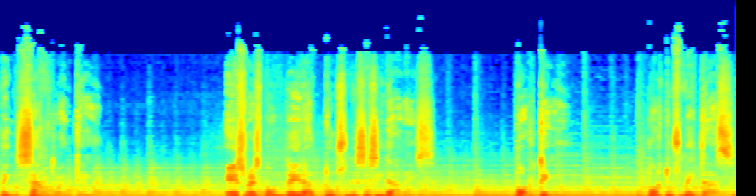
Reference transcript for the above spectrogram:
pensando en ti. Es responder a tus necesidades. Por ti. Por tus metas.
